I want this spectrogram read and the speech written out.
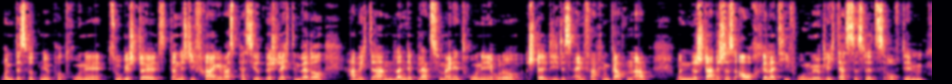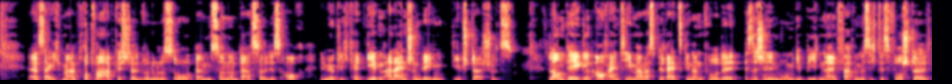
und das wird mir per Drohne zugestellt, dann ist die Frage, was passiert bei schlechtem Wetter? Habe ich da einen Landeplatz für meine Drohne oder stellt die das einfach im Garten ab? Und in der Stadt ist es auch relativ unmöglich, dass das jetzt auf dem, äh, sage ich mal, Trottoir abgestellt wird oder so, ähm, sondern da sollte es auch eine Möglichkeit geben, allein schon wegen Diebstahlschutz. Lärmpegel, auch ein Thema, was bereits genannt wurde. Es ist in den Wohngebieten einfach, wenn man sich das vorstellt,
